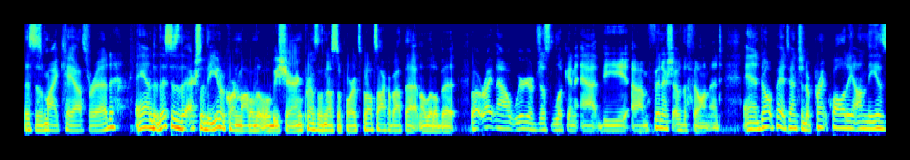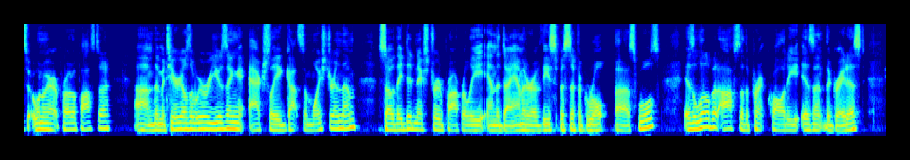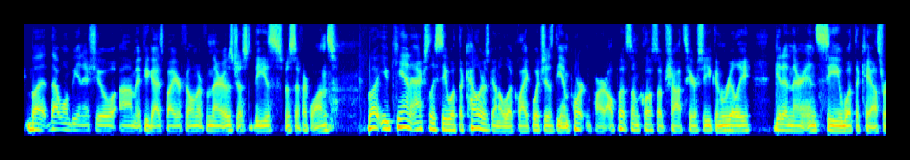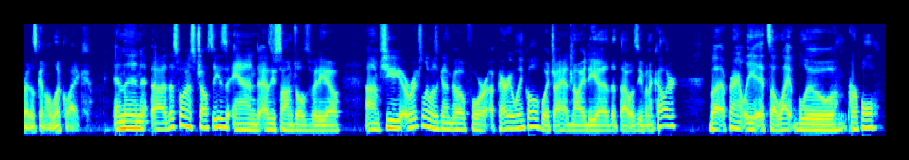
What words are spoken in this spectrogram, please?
this is my Chaos Red. And this is the, actually the unicorn model that we'll be sharing, prints with no supports, but I'll talk about that in a little bit. But right now, we're just looking at the um, finish of the filament. And don't pay attention to print quality on these when we were at Protopasta um, the materials that we were using actually got some moisture in them, so they didn't extrude properly, and the diameter of these specific roll, uh, spools is a little bit off, so the print quality isn't the greatest, but that won't be an issue um, if you guys buy your filament from there. It was just these specific ones. But you can actually see what the color is going to look like, which is the important part. I'll put some close-up shots here so you can really get in there and see what the Chaos Red is going to look like. And then uh, this one is Chelsey's, and as you saw in Joel's video, um, she originally was going to go for a periwinkle, which I had no idea that that was even a color, but apparently it's a light blue purple,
